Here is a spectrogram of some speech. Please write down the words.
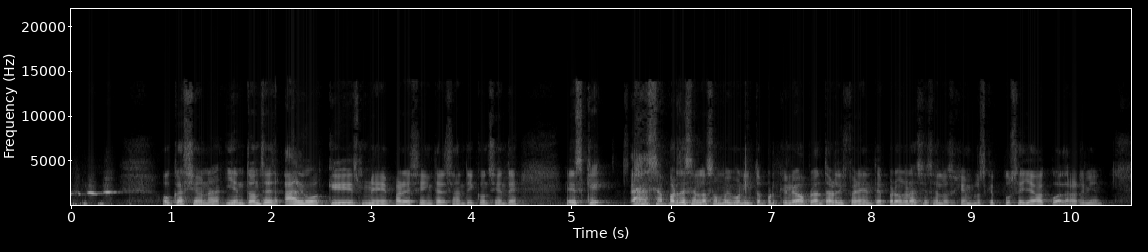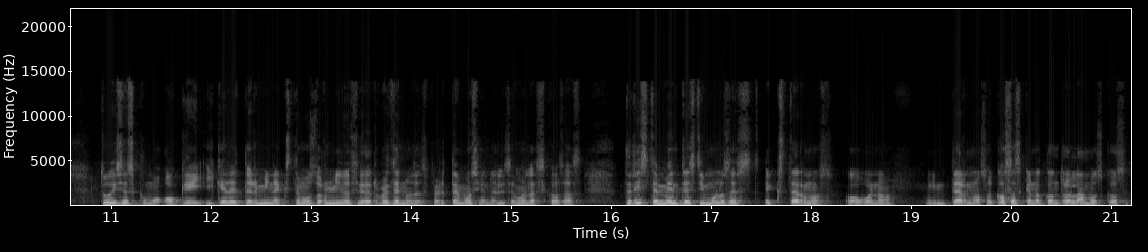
ocasiona. Y entonces algo que es, me parece interesante y consciente es que ah, aparte se enlazó muy bonito porque lo iba a plantar diferente, pero gracias a los ejemplos que puse ya va a cuadrar bien. Tú dices como, ok, ¿y qué determina que estemos dormidos y de repente nos despertemos y analicemos las cosas? Tristemente estímulos externos, o bueno, internos o cosas que no controlamos, cosas,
